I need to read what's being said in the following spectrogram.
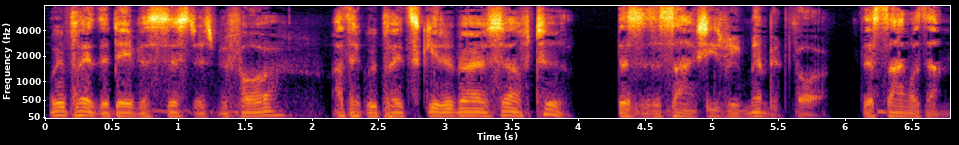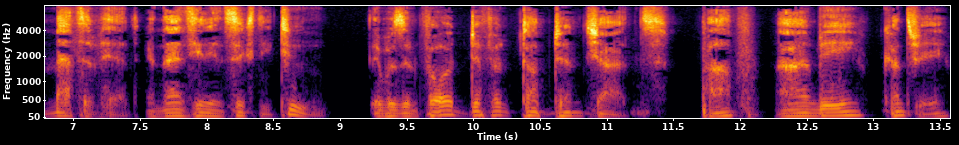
We played the Davis sisters before. I think we played Skeeter by herself too. This is the song she's remembered for. This song was a massive hit in 1962. It was in four different top ten charts: pop, R&B, country,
